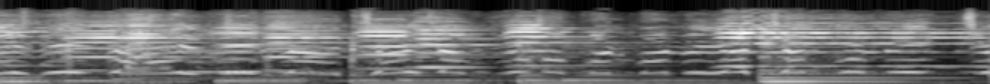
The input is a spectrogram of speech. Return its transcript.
Ay, viva, ay, viva. Chay, por mano, ya chaculicho,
